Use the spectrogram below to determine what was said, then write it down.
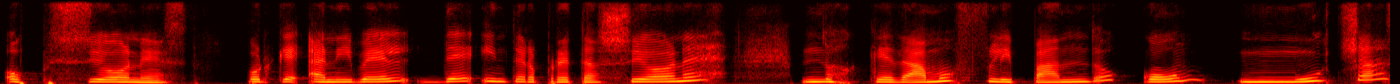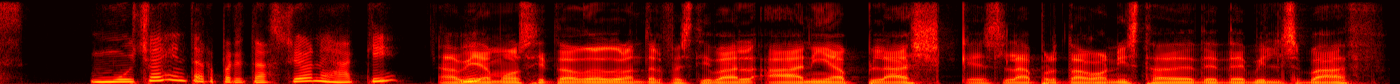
opciones, porque a nivel de interpretaciones nos quedamos flipando con muchas, muchas interpretaciones aquí. Habíamos citado durante el festival a Anya Plash, que es la protagonista de The Devil's Bath,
